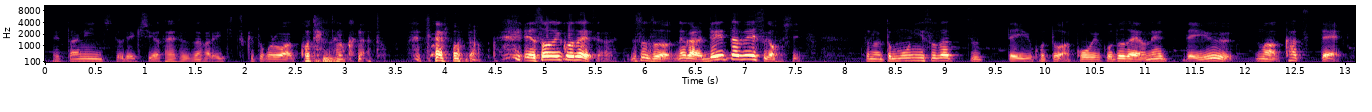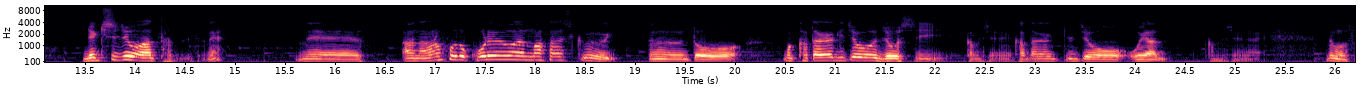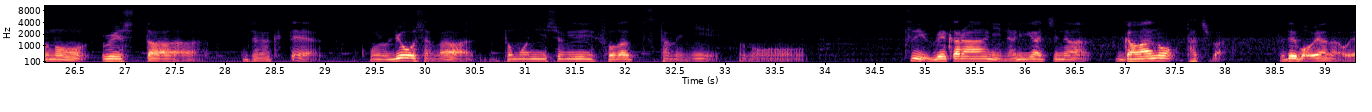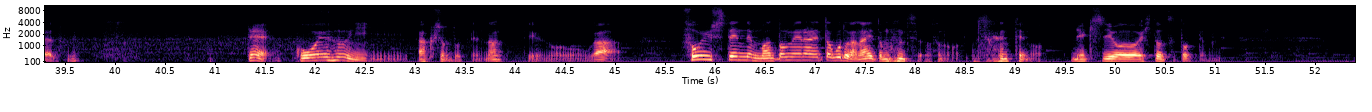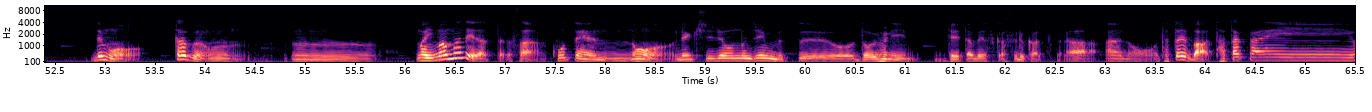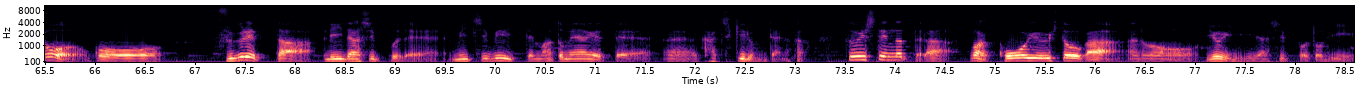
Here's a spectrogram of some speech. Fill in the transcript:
メタ認知と歴史が大切だから行き着くところは古典なのかなと。なるほど。いや、そういうことですよね。そうそう。だからデータベースが欲しいです。その共に育つっっていうことはこういうことだよねっていうまあかつて歴史上はあったはずですよね。であなるほど。これはまさしくうんと、まあ、肩書き上上司かもしれない。肩書き上親かもしれない。でもその上下じゃなくてこの両者が共に一緒に育つためにそのつい上からになりがちな側の立場例えば親なら親ですね。でこういうふうにアクション取ってんなっていうのがそういう視点でまとめられたことがないと思うんですよ。そのなんていうの？歴史を一つとってもね。でも多分うんまあ今までだったらさ古典の歴史上の人物をどういうふうにデータベース化するかっつったらあの例えば戦いをこう優れたリーダーシップで導いてまとめ上げて、えー、勝ち切るみたいなさそういう視点だったらまあこういう人があの良いリーダーシップを取り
